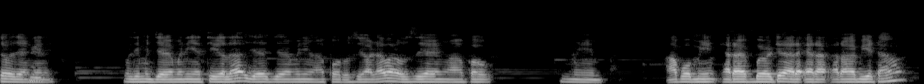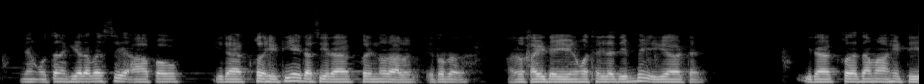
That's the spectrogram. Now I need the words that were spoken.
තෝ දැගෙන මුලිම ජර්මණය ඇති කලා ය ජර්මණි අප රුසියාටව රුසියයෙන් ආපව් මේ අපෝ මේ ඇරබ්බට අර ඇර අරාබියටාව යන් ඔතන කියර පස්සේ ආපව් ඉරක්කොල හිටිය. ඉට සිරක් කලන්න රල එතොට අල් කයිට ඒනවත් හයිලා තිබ්බේ. ඒගට ඉරක්කොල තමා හිටි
